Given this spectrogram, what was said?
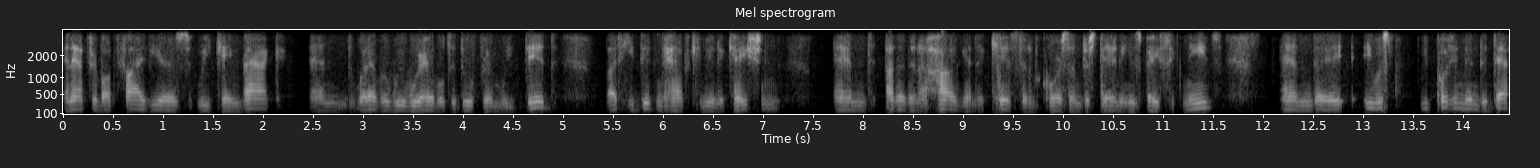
And after about five years, we came back and whatever we were able to do for him, we did. But he didn't have communication, and other than a hug and a kiss, and of course understanding his basic needs. And uh, he was, we put him in the deaf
